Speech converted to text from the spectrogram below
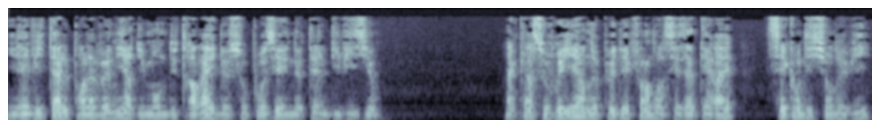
Il est vital pour l'avenir du monde du travail de s'opposer à une telle division. La classe ouvrière ne peut défendre ses intérêts, ses conditions de vie,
